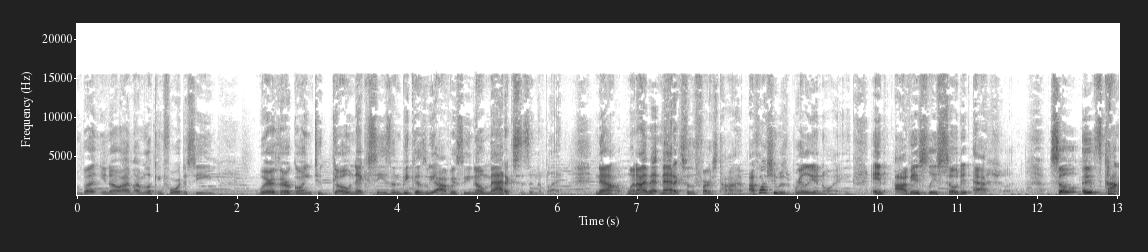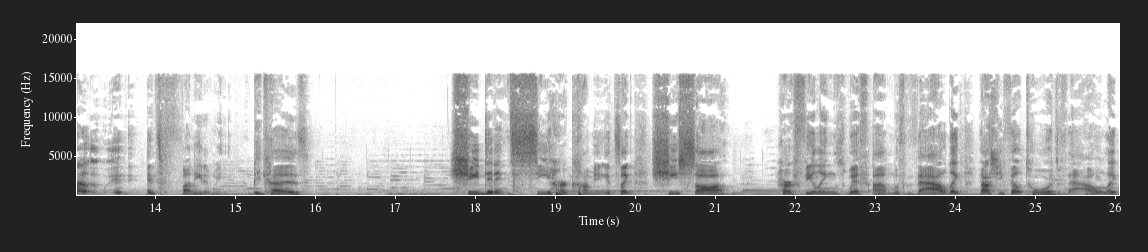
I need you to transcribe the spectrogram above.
But you know, I'm, I'm looking forward to see where they're going to go next season because we obviously know Maddox is in the play. Now, when I met Maddox for the first time, I thought she was really annoying, and obviously so did Ashlyn. So it's kind of it, it's funny to me because she didn't see her coming. It's like she saw her feelings with um with Val, like how she felt towards Val, like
